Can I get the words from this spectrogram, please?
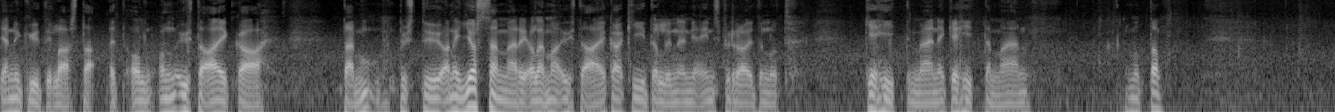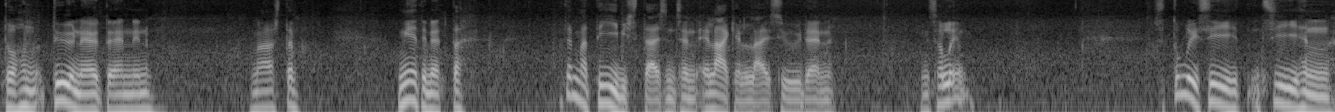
ja nykytilasta, että on, on yhtä aikaa tai pystyy ainakin jossain määrin olemaan yhtä aikaa kiitollinen ja inspiroitunut kehittymään ja kehittämään. Mutta tuohon tyyneyteen, niin mä sitten mietin, että miten mä tiivistäisin sen eläkeläisyyden. Niin se oli, se tuli siihen,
